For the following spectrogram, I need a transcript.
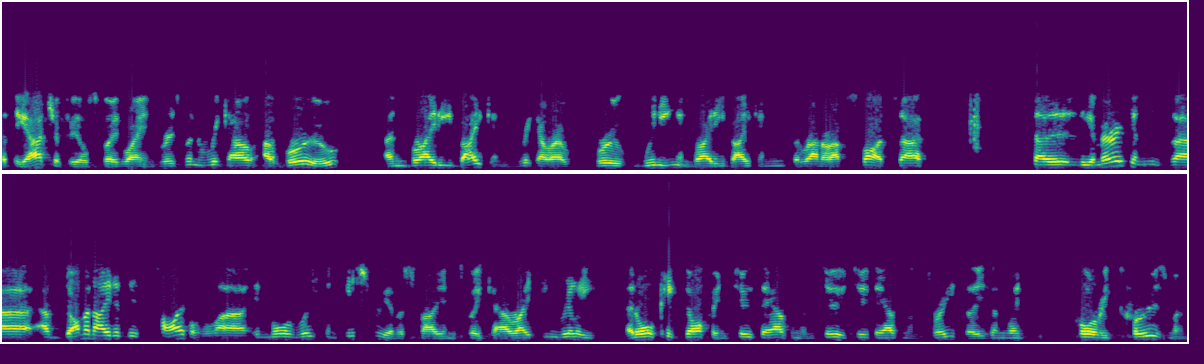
at the Archerfield Speedway in Brisbane. Rico Abreu and Brady Bacon. Rico Abreu winning and Brady Bacon the runner-up spot. So, so the Americans uh, have dominated this title uh, in more recent history of Australian speed car racing. Really, it all kicked off in 2002-2003 season when Corey Kruseman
